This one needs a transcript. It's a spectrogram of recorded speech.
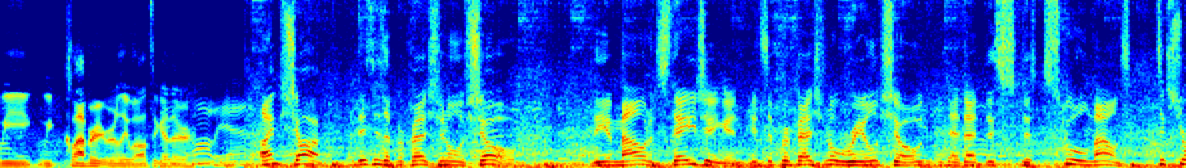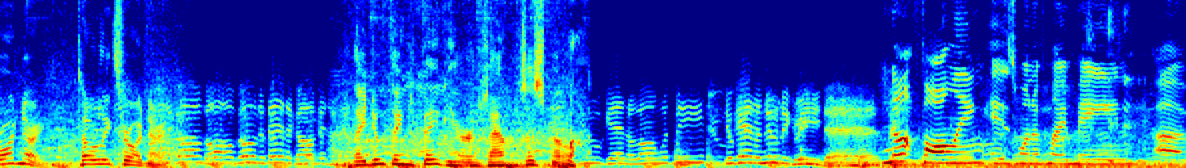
We we collaborate really well together. I'm shocked. This is a professional show. The amount of staging and it's a professional, real show that, that this this school mounts. It's extraordinary, totally extraordinary. They do things big here in San Francisco. Not falling is one of my main uh,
